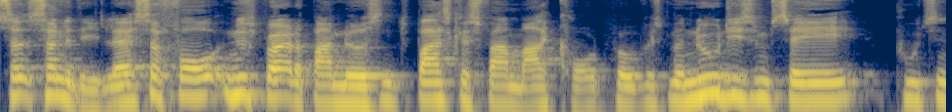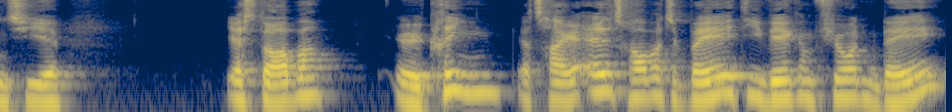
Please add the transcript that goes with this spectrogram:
Så, sådan er det. Lad os så for, nu spørger jeg dig bare om noget, som du bare skal svare meget kort på. Hvis man nu ligesom sagde, Putin siger, jeg stopper øh, krigen, jeg trækker alle tropper tilbage, de er væk om 14 dage,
